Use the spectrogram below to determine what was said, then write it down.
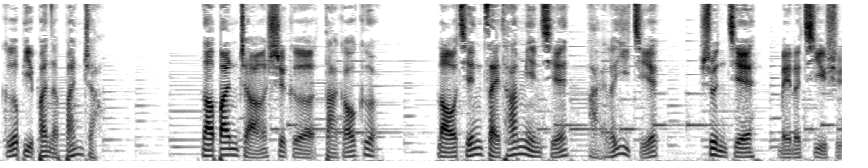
隔壁班的班长，那班长是个大高个，老钱在他面前矮了一截，瞬间没了气势。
